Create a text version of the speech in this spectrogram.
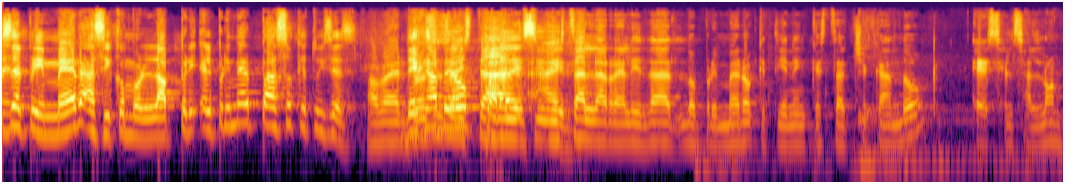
Ese es el primer, así como la pri- el primer paso que tú dices. A ver, deja ahí veo está, para ahí decidir. está la realidad. Lo primero que tienen que estar checando es el salón.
